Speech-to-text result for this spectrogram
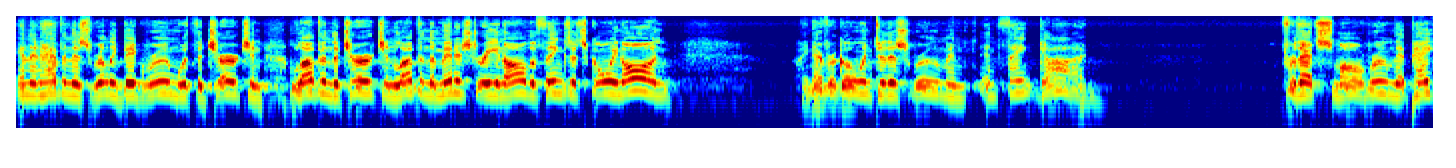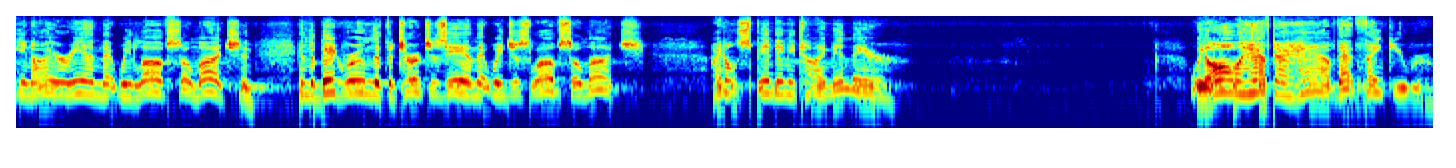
and then having this really big room with the church and loving the church and loving the ministry and all the things that's going on, I never go into this room and, and thank God for that small room that Peggy and I are in that we love so much and, and the big room that the church is in that we just love so much. I don't spend any time in there. We all have to have that thank you room.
